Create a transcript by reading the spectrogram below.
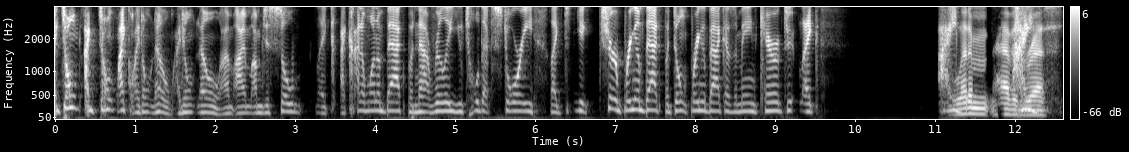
I don't. I don't, Michael. I don't know. I don't know. I'm. I'm. I'm just so like. I kind of want him back, but not really. You told that story. Like, you sure bring him back, but don't bring him back as a main character. Like, I. Let him have his I rest,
